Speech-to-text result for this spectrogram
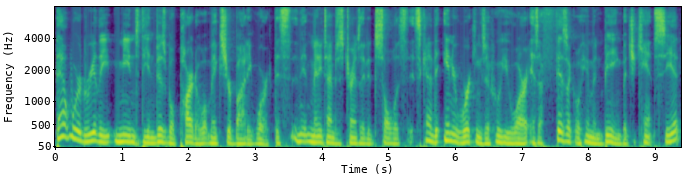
That word really means the invisible part of what makes your body work. This many times is translated soul. It's it's kind of the inner workings of who you are as a physical human being, but you can't see it.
